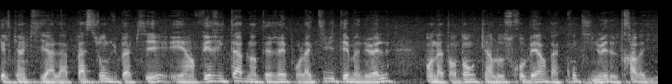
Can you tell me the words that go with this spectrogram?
quelqu'un qui a la passion du papier et un véritable intérêt pour l'activité manuelle. En attendant, Carlos Robert va continuer de travailler.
